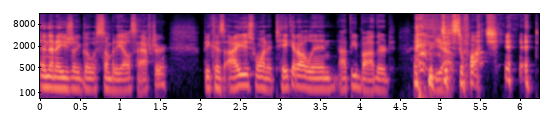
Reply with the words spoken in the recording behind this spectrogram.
and then I usually go with somebody else after, because I just want to take it all in, not be bothered, Yeah. just watch it,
